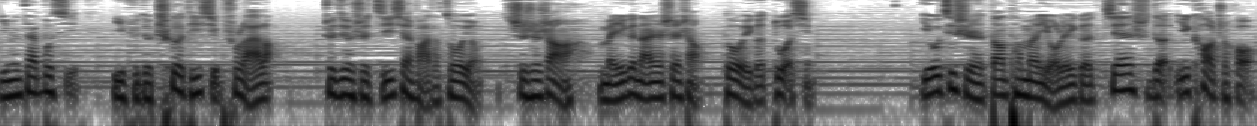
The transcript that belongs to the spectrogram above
因为再不洗，衣服就彻底洗不出来了。这就是极限法的作用。事实上啊，每一个男人身上都有一个惰性，尤其是当他们有了一个坚实的依靠之后，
